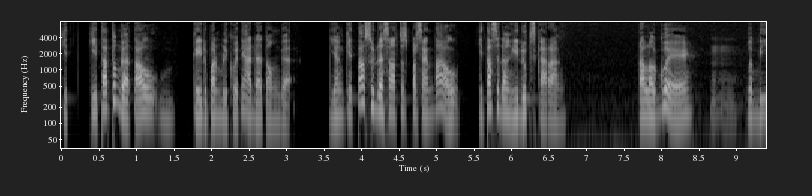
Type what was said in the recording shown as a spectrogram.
ki- kita tuh nggak tahu kehidupan berikutnya ada atau enggak yang kita sudah 100% tahu kita sedang hidup sekarang. Kalau gue lebih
